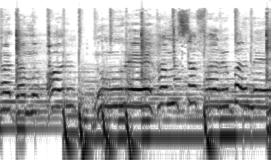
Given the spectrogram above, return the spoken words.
कदम और नूरे हम सफ़र बने।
